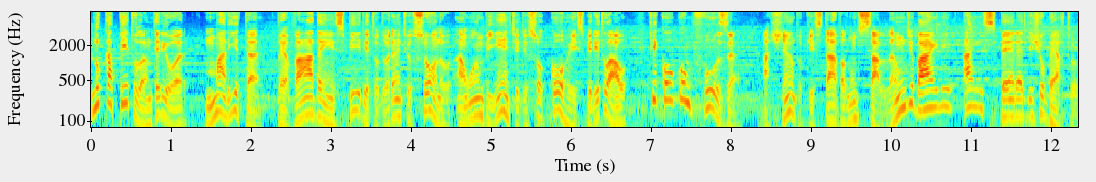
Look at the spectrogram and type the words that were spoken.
No capítulo anterior, Marita, levada em espírito durante o sono a um ambiente de socorro espiritual, ficou confusa, achando que estava num salão de baile à espera de Gilberto.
